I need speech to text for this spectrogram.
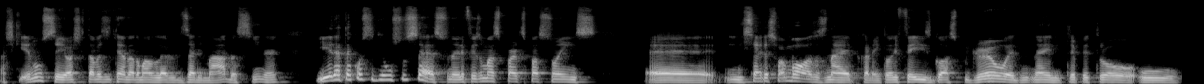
Acho que, eu não sei, eu acho que talvez ele tenha dado uma leve desanimada, assim, né? E ele até conseguiu um sucesso, né? Ele fez umas participações é, em séries famosas na época, né? Então ele fez Gossip Girl, ele, né, ele interpretou o,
